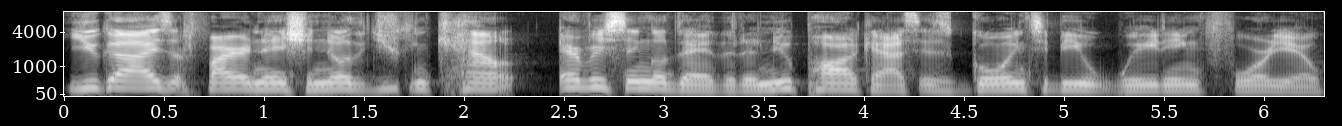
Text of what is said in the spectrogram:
You guys at Fire Nation know that you can count every single day that a new podcast is going to be waiting for you.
